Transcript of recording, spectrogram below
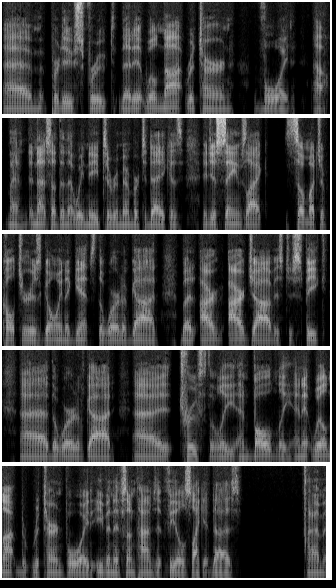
um, produce fruit, that it will not return void. Oh man, and that's something that we need to remember today because it just seems like so much of culture is going against the word of God. But our our job is to speak uh, the word of God uh, truthfully and boldly, and it will not return void, even if sometimes it feels like it does. Um,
